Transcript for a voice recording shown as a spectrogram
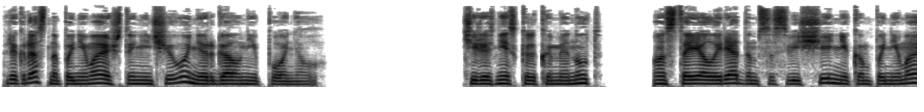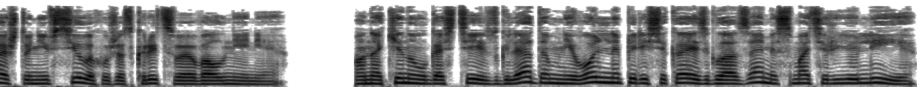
прекрасно понимая, что ничего Нергал не понял. Через несколько минут он стоял рядом со священником, понимая, что не в силах уже скрыть свое волнение. Он окинул гостей взглядом, невольно пересекаясь глазами с матерью Лии,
